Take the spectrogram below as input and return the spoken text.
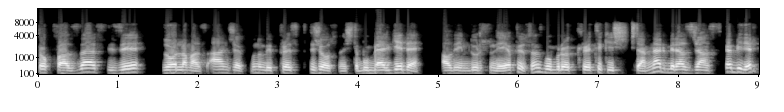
çok fazla sizi zorlamaz. Ancak bunun bir prestij olsun işte bu belge de alayım dursun diye yapıyorsanız bu bürokratik işlemler biraz can sıkabilir.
